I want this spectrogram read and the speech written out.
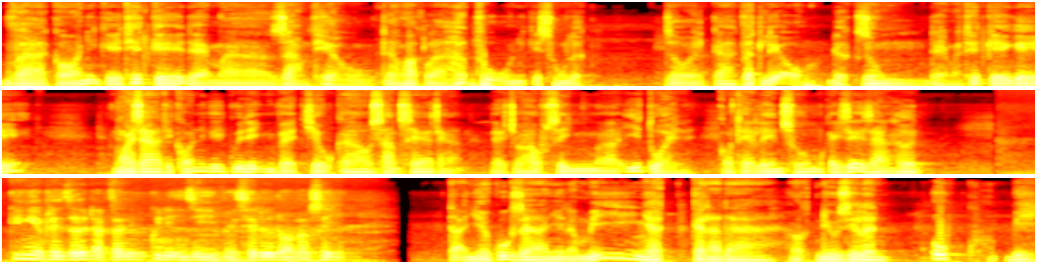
và có những cái thiết kế để mà giảm thiểu hoặc là hấp thụ những cái xung lực. Rồi các vật liệu được dùng để mà thiết kế ghế. Ngoài ra thì có những cái quy định về chiều cao sàn xe chẳng hạn, để cho học sinh mà ít tuổi có thể lên xuống một cách dễ dàng hơn. Kinh nghiệm thế giới đặt ra những quy định gì về xe đưa đón học sinh? Tại nhiều quốc gia như là Mỹ, Nhật, Canada hoặc New Zealand, Úc, Bỉ,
